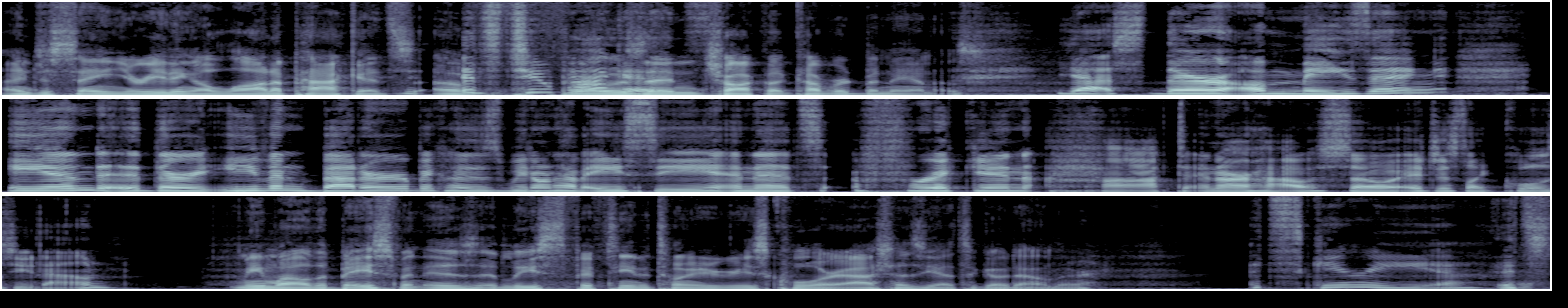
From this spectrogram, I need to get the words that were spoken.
I'm just saying you're eating a lot of packets of It's two frozen packets. chocolate covered bananas. Yes, they're amazing. And they're even better because we don't have AC and it's freaking hot in our house. So it just like cools you down. Meanwhile, the basement is at least 15 to 20 degrees cooler. Ash has yet to go down there. It's scary. It's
